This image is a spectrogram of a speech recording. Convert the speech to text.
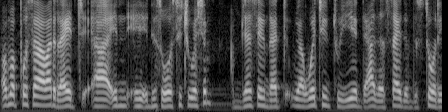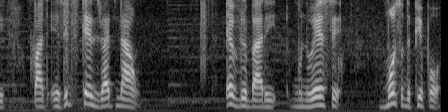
vamaposa vari right uh, in, in this whole situation. I'm just saying that we are waiting to hear the other side of the story. But as it stands right now everybody munhu wese most of the people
